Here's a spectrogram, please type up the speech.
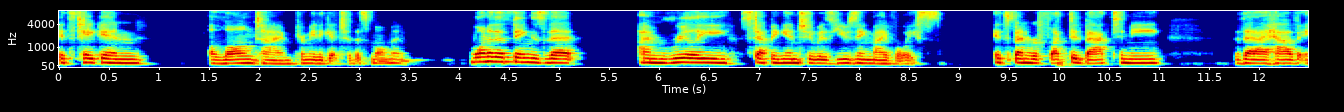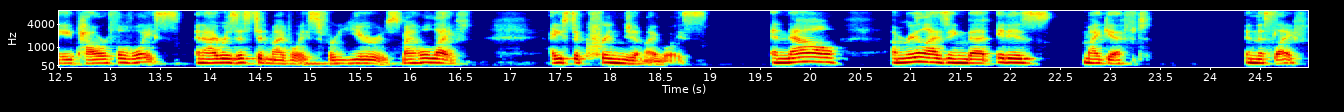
It's taken a long time for me to get to this moment. One of the things that I'm really stepping into is using my voice. It's been reflected back to me that I have a powerful voice, and I resisted my voice for years, my whole life. I used to cringe at my voice. And now I'm realizing that it is my gift in this life.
